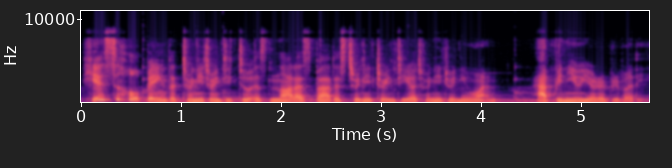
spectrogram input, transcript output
Here's to hoping that 2022 is not as bad as 2020 or 2021. Happy New Year, everybody!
